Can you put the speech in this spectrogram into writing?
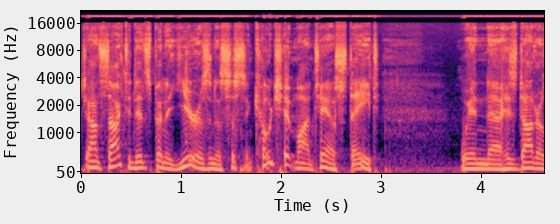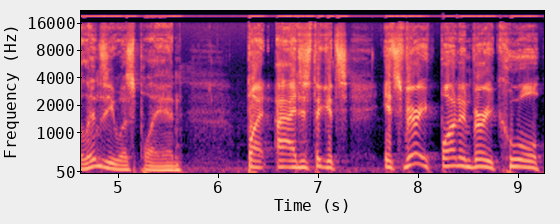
John Stockton did spend a year as an assistant coach at Montana State when uh, his daughter Lindsay was playing. But I just think it's it's very fun and very cool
